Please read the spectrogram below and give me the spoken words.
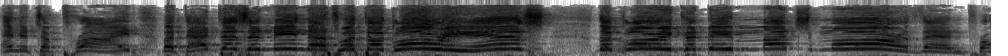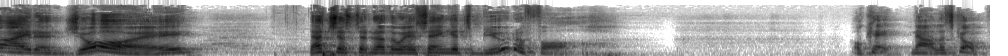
and it's a pride, but that doesn't mean that's what the glory is. The glory could be much more than pride and joy. That's just another way of saying it's beautiful. Okay, now let's go.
